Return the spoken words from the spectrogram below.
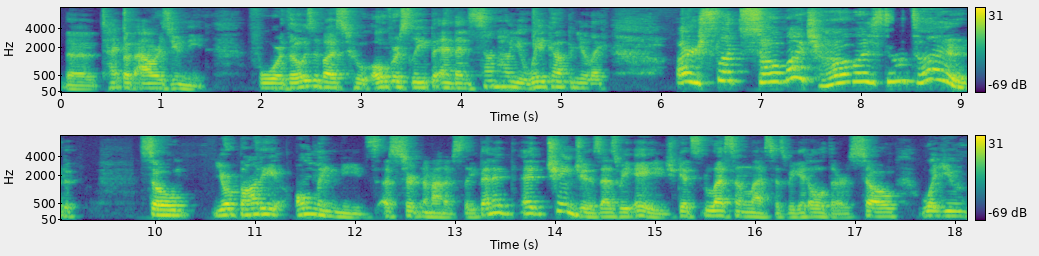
the type of hours you need. For those of us who oversleep and then somehow you wake up and you're like, I slept so much, how am I still tired? So your body only needs a certain amount of sleep and it, it changes as we age, gets less and less as we get older. So what you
